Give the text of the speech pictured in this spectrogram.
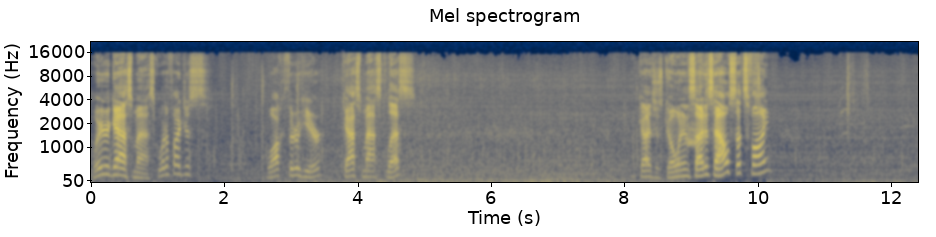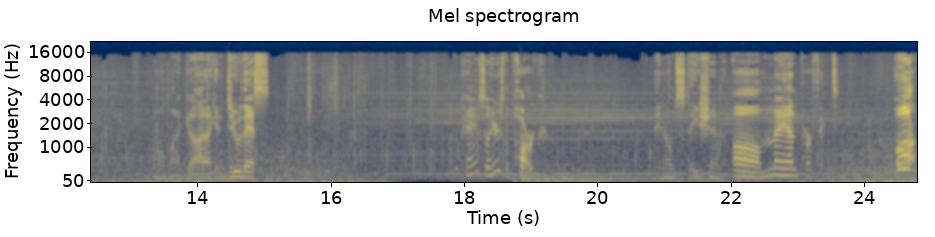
Wear your gas mask. What if I just walk through here? Gas mask less. Guy's just going inside his house. That's fine. Oh my god, I can do this. Okay, so here's the park. Maiden Station. Oh man, perfect. Oh!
